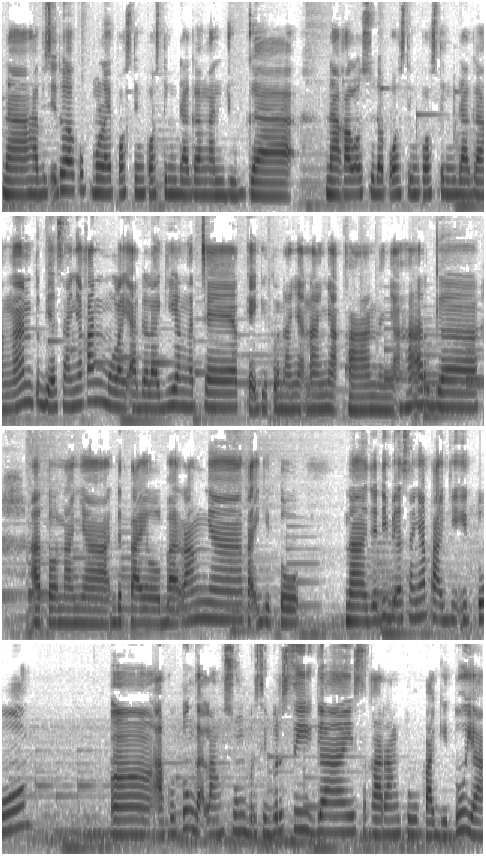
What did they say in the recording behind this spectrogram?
Nah, habis itu aku mulai posting-posting dagangan juga. Nah, kalau sudah posting-posting dagangan tuh biasanya kan mulai ada lagi yang ngechat kayak gitu nanya-nanya kan, nanya harga atau nanya detail barangnya kayak gitu. Nah, jadi biasanya pagi itu uh, aku tuh nggak langsung bersih bersih guys. Sekarang tuh pagi tuh ya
